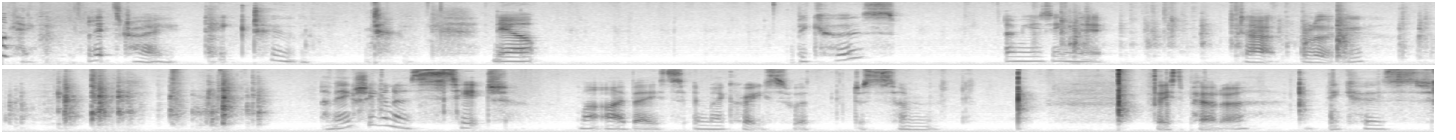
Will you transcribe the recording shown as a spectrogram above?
Okay, let's try take two. now, because I'm using that dark blue, I'm actually going to set my eye base and my crease with just some face powder because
